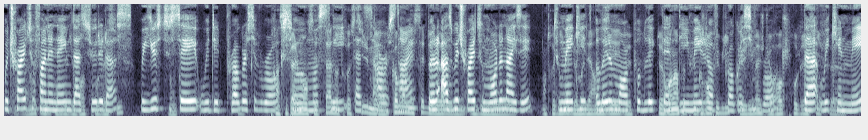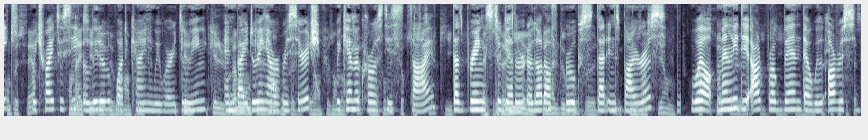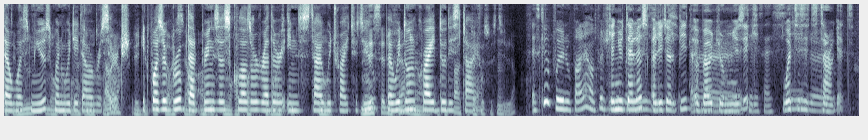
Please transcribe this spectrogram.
We tried to find a name that suited us. We used to say we did progressive rock, so principalement, c'est ça mostly that's our style. But as we tried to modernize it, to make it a little more public de le rendre than the image of progressive rock that we euh, can make, se faire. we tried to see a a essayé de- little what kind we were doing, and by doing our on faisait. Et research, we came recherches, on est across this style that brings together a euh, lot of groups euh, that inspire us. Well, mainly euh, the art rock band that will oversee that was Muse when we did our research. recherche. Et du It was a group that brings us closer rather in the style we try to do, but we don't quite do this style. Hmm. Can you tell us a little bit about your music? What is its target?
